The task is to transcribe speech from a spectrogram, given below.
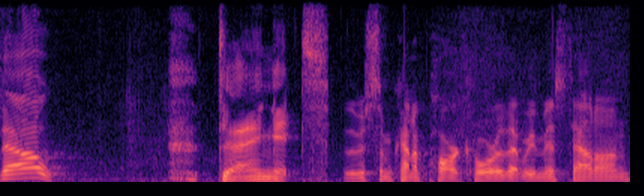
No! Dang it. There was some kind of parkour that we missed out on.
